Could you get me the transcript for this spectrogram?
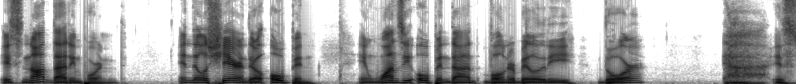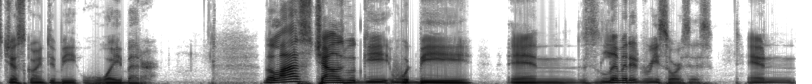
It's not that important. And they'll share and they'll open. And once you open that vulnerability door, it's just going to be way better. The last challenge would be would be in limited resources. And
